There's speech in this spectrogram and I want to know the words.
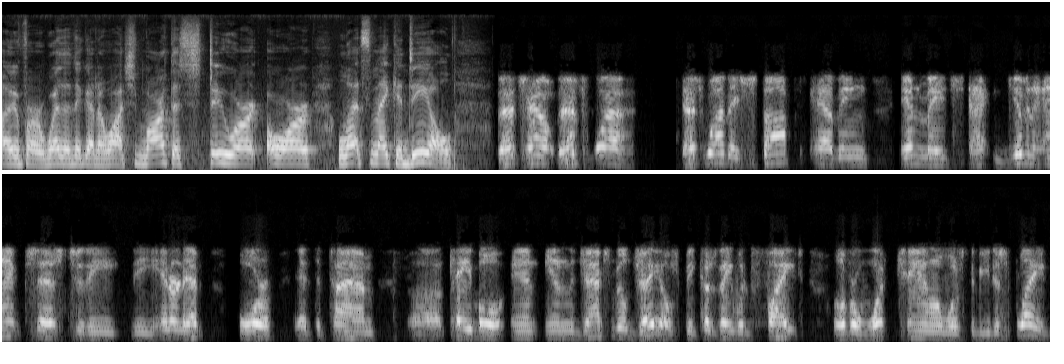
over whether they're going to watch Martha Stewart or Let's Make a Deal. That's how. That's why. That's why they stopped having inmates given access to the the internet or at the time uh, cable in in the Jacksonville jails because they would fight over what channel was to be displayed.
